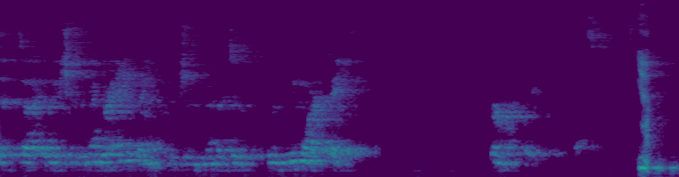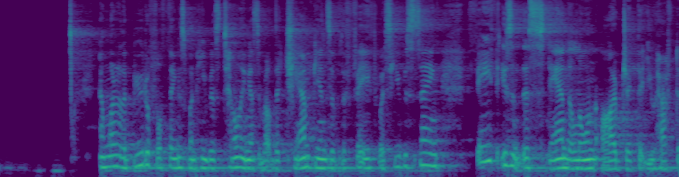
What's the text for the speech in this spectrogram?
that uh, we should remember anything, we should remember to renew our faith, firm our faith. Yeah. And one of the beautiful things when he was telling us about the champions of the faith was he was saying faith isn't this standalone object that you have to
